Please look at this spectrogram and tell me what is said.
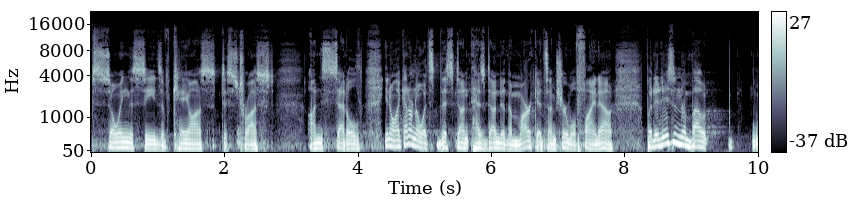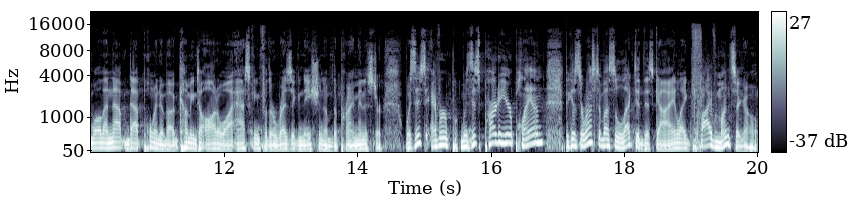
sowing the seeds of chaos, distrust, unsettled. You know, like I don't know what's this done has done to the markets. I'm sure we'll find out, but it isn't about well, then that that point about coming to Ottawa asking for the resignation of the prime minister was this ever was this part of your plan? Because the rest of us elected this guy like five months ago,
